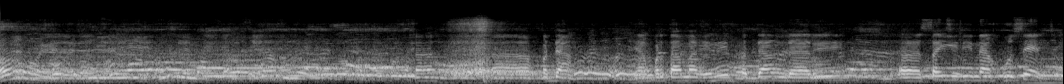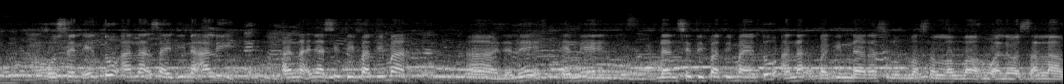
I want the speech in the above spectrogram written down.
Oh iya. Eh, pedang. Yang pertama ini pedang dari eh, Sayyidina Husain. Husain itu anak Sayyidina Ali, anaknya Siti Fatimah. Ah, jadi ini dan Siti Fatimah itu anak baginda Rasulullah Sallallahu Alaihi Wasallam.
